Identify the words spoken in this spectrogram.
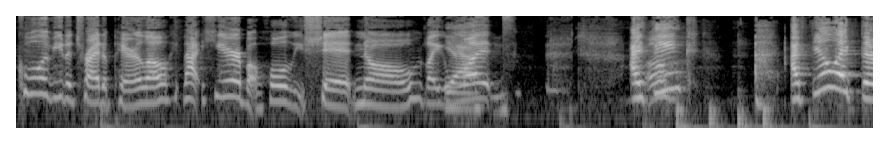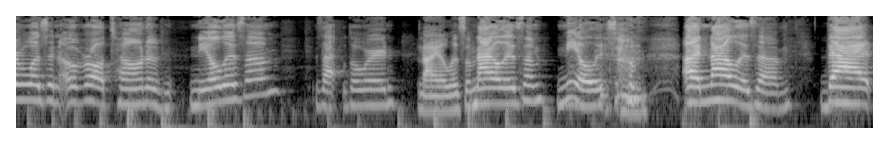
Cool of you to try to parallel that here, but holy shit, no! Like Yeah. what? I Oh. think I feel like there was an overall tone of nihilism. Is that the word? Nihilism. Nihilism, nihilism, uh, nihilism. That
